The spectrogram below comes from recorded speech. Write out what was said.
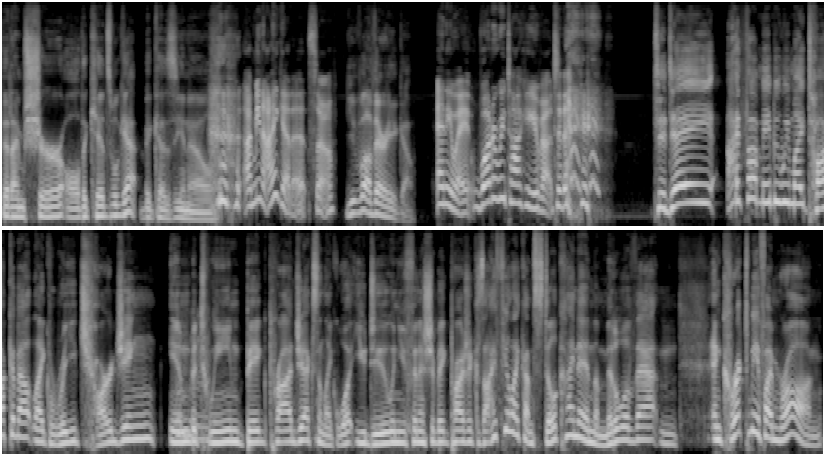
that I'm sure all the kids will get because, you know, I mean, I get it. So, you, well, there you go. anyway, what are we talking about today? Today, I thought maybe we might talk about like recharging in Mhm. between big projects and like what you do when you finish a big project cuz I feel like I'm still kind of in the middle of that and and correct me if I'm wrong,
